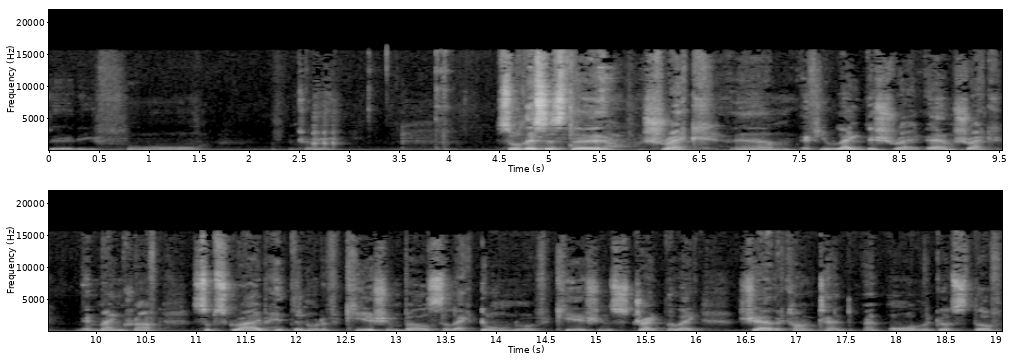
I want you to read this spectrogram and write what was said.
34, 20. So this is the Shrek. Um, if you like the Shrek, um, Shrek in Minecraft, subscribe, hit the notification bell, select all notifications, strike the like, share the content, and all the good stuff.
